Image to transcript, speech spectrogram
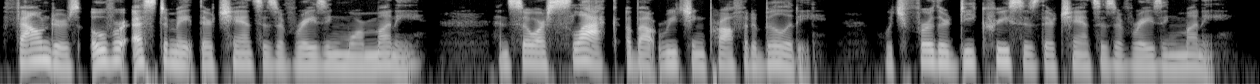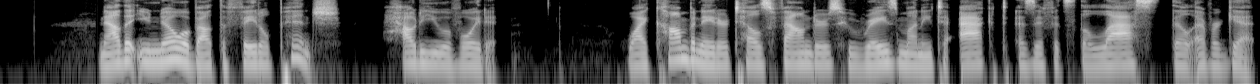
Founders overestimate their chances of raising more money, and so are slack about reaching profitability, which further decreases their chances of raising money. Now that you know about the fatal pinch, how do you avoid it? Y Combinator tells founders who raise money to act as if it's the last they'll ever get.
